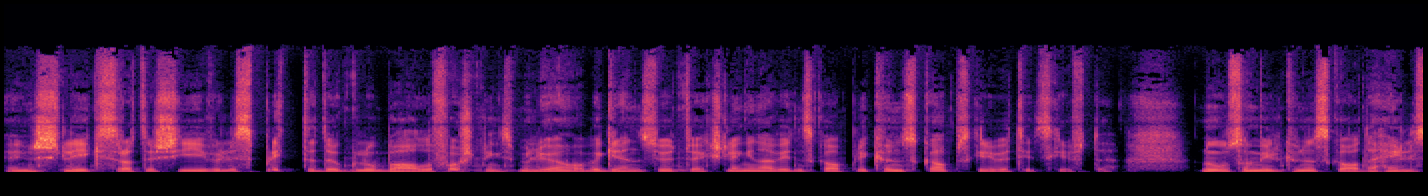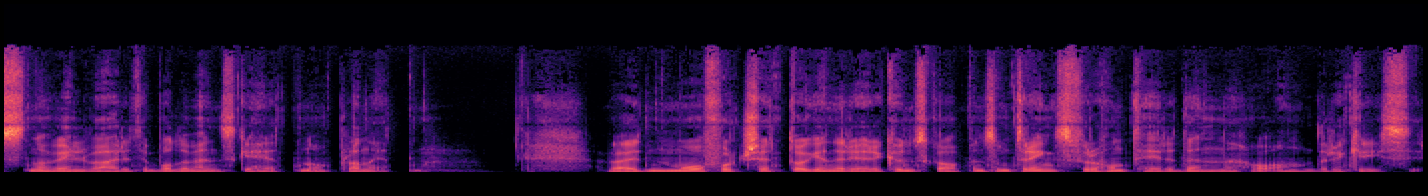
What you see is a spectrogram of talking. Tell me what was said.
En slik strategi ville splitte det globale forskningsmiljøet og begrense utvekslingen av vitenskapelig kunnskap, skriver tidsskriftet, noe som vil kunne skade helsen og velværet til både menneskeheten og planeten. Verden må fortsette å generere kunnskapen som trengs for å håndtere denne og andre kriser.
